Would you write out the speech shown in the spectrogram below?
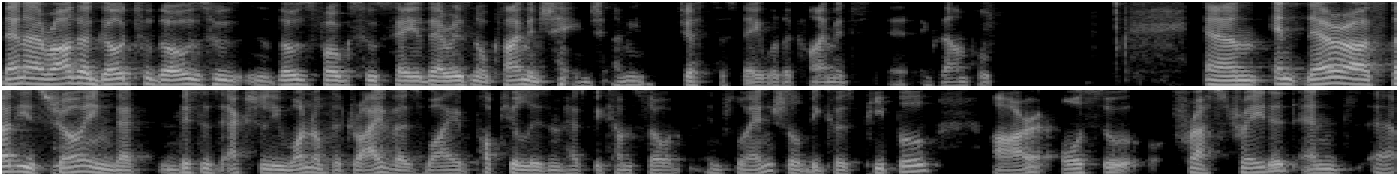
then I rather go to those who those folks who say there is no climate change. I mean, just to stay with a climate uh, example. Um, and there are studies showing that this is actually one of the drivers why populism has become so influential because people are also frustrated and uh,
